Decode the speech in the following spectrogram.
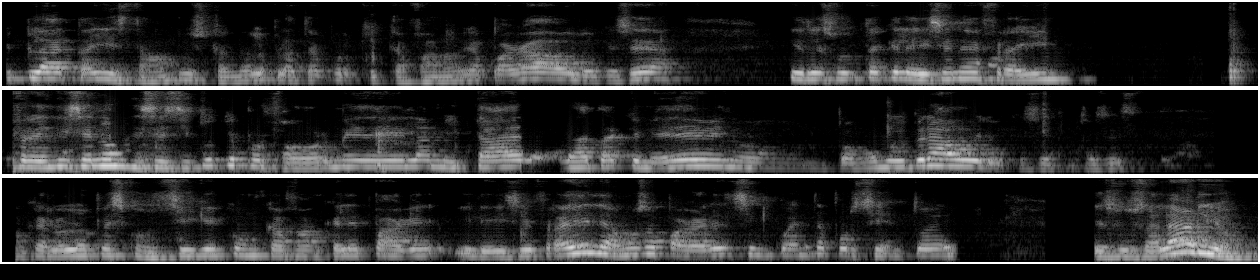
mi plata. Y estaban buscando la plata porque Cafá no había pagado y lo que sea. Y resulta que le dicen a Efraín, Efraín dice, no, necesito que por favor me dé la mitad de la plata que me deben o me pongo muy bravo y lo que sea. Entonces, Juan Carlos López consigue con Cafán que le pague y le dice, Efraín, le vamos a pagar el 50% de, de su salario.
